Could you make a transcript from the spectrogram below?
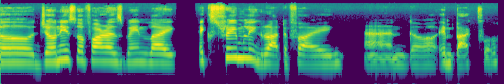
The journey so far has been like extremely gratifying and uh, impactful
